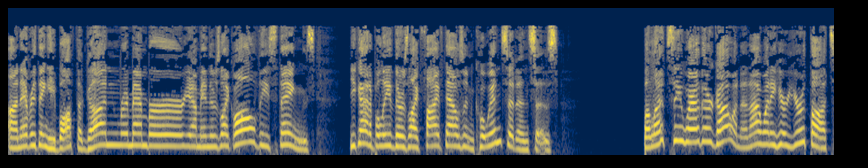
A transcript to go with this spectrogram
on everything. He bought the gun, remember? I mean, there's like all these things. You got to believe there's like 5,000 coincidences but let's see where they're going. And I want to hear your thoughts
